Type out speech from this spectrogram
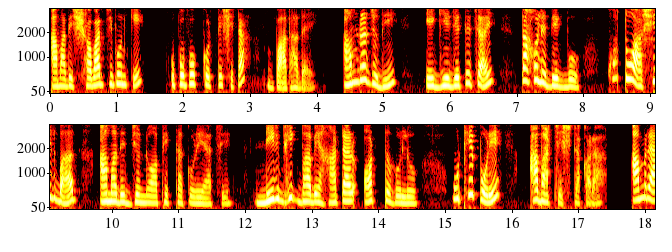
আমাদের সবার জীবনকে উপভোগ করতে সেটা বাধা দেয়। আমরা যদি এগিয়ে যেতে চাই, তাহলে দেখব কত আশীর্বাদ আমাদের জন্য অপেক্ষা করে আছে। নির্ভীকভাবে হাঁটার অর্থ হল উঠে পড়ে আবার চেষ্টা করা। আমরা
